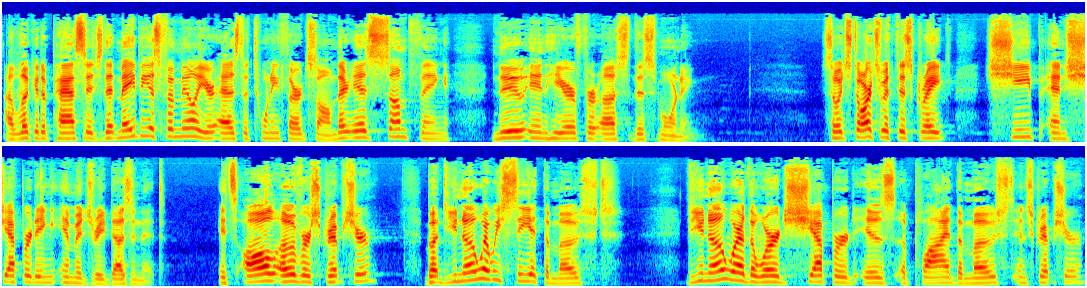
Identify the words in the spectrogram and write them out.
I look at a passage that may be as familiar as the 23rd Psalm. There is something new in here for us this morning. So it starts with this great sheep and shepherding imagery, doesn't it? It's all over Scripture. But do you know where we see it the most? Do you know where the word shepherd is applied the most in Scripture?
